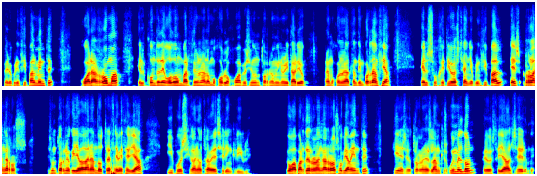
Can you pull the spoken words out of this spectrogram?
pero principalmente jugará Roma, el Conde de Godón, Barcelona a lo mejor lo juega, pero siendo un torneo minoritario a lo mejor no da tanta importancia. El subjetivo de este año principal es Roland Garros. Es un torneo que lleva ganando 13 veces ya y pues si gana otra vez sería increíble. Luego, aparte de Roland Garros, obviamente, tienes el otro Gran Slam que es Wimbledon, pero este ya al ser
